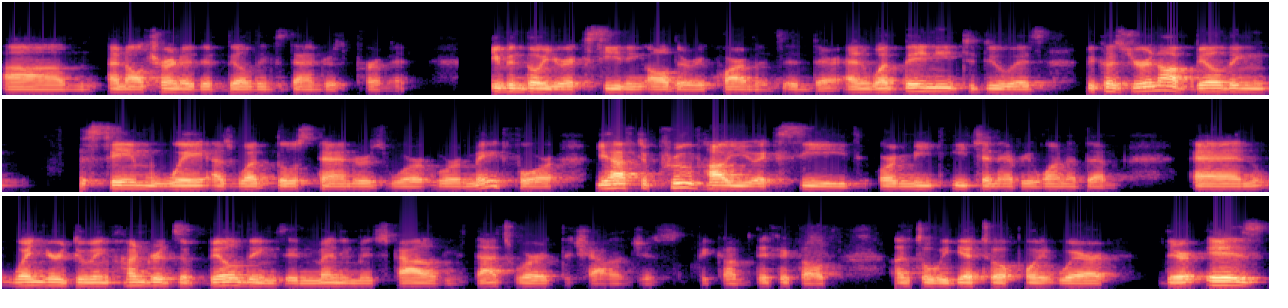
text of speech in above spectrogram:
um, an alternative building standards permit, even though you're exceeding all the requirements in there. And what they need to do is because you're not building the same way as what those standards were, were made for, you have to prove how you exceed or meet each and every one of them. And when you're doing hundreds of buildings in many municipalities, that's where the challenges become difficult until we get to a point where there is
